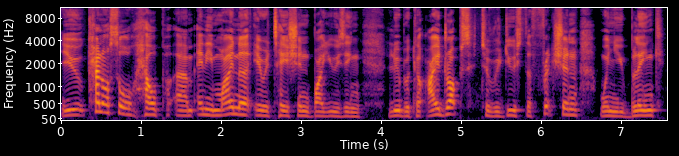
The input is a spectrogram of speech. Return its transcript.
you can also help um, any minor irritation by using lubricant eye drops to reduce the friction when you blink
